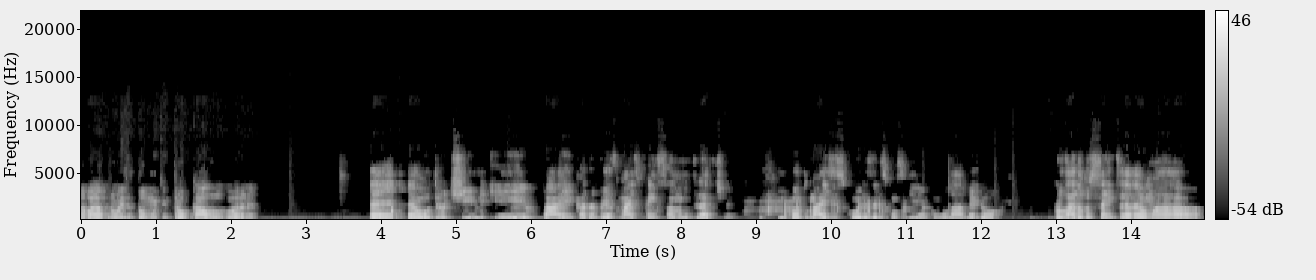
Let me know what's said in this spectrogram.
Nova York não hesitou muito em trocá-lo agora, né? É, é outro time que vai cada vez mais pensando no draft, né? E quanto mais escolhas eles conseguirem acumular, melhor. Pro lado do Saints é, é uma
